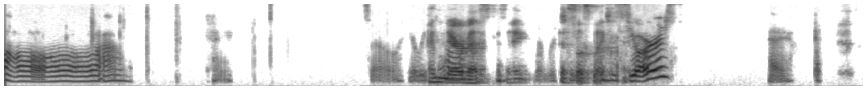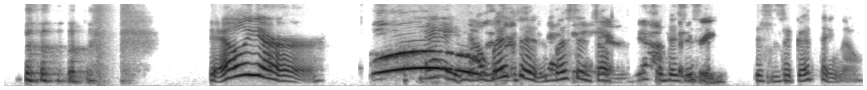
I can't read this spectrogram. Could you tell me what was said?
Okay. So here we I'm go. I'm nervous because I number this two. was my. Is yours? Okay. failure. hey, now listen, listen. So, yeah, so this is this is a good thing though.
